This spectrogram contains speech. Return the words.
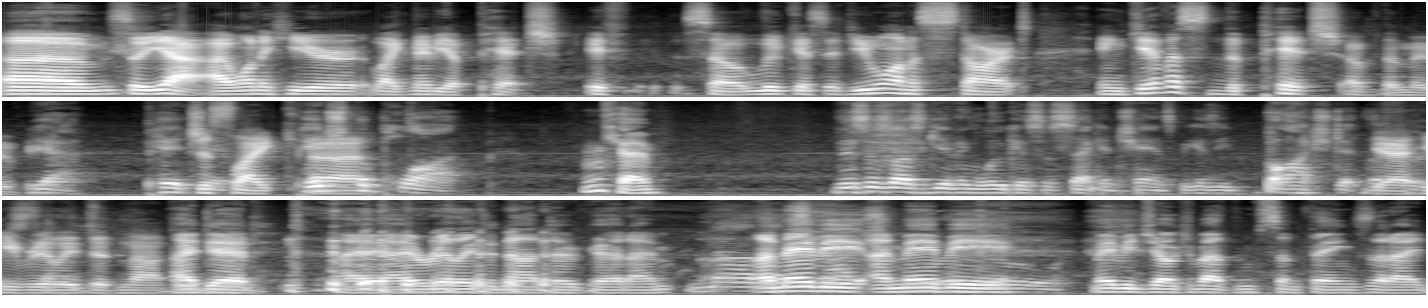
Um, so yeah, I want to hear like maybe a pitch. If so, Lucas, if you want to start and give us the pitch of the movie. Yeah, pitch Just it. like, pitch uh, the plot. okay, This is us giving Lucas a second chance because he botched it. The Yeah, first he really time. did not. do I good. did. I, I really did not do good. I'm. No, I that's maybe. I maybe. true. Maybe joked about them some things that I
